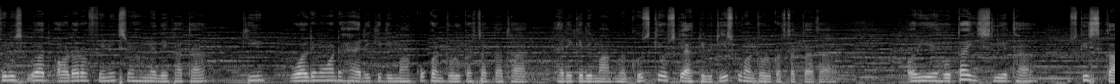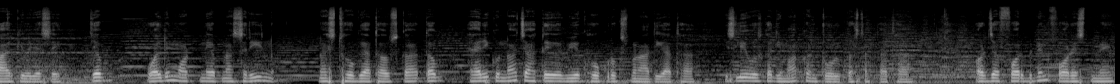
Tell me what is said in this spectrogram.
फिर उसके बाद ऑर्डर ऑफ़ फिनिक्स में हमने देखा था कि वोल्डेमॉर्ट हैरी के दिमाग को कंट्रोल कर सकता था। हैरी के दिमाग में घुस के उसकी एक्टिविटीज़ को कंट्रोल कर सकता था। और ये होता इसलिए था उसकी स्कार की वजह से। जब वोल्डेमॉर्ट ने अपना शरीर नष्ट हो गया था उसका, तब हैरी को ना चाहते हुए भी एक होक्रुक्स बना दिया था, इसलिए वो उसका दिमाग कंट्रोल कर सकता था। और जब फॉरबिडन फॉरेस्ट में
